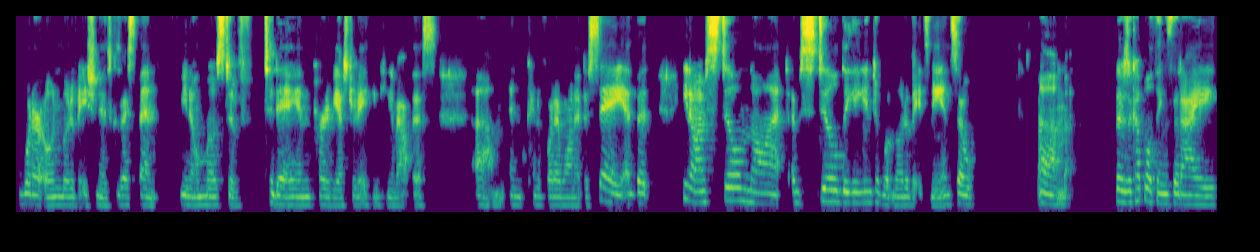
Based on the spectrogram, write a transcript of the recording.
what our own motivation is because i spent you know most of today and part of yesterday thinking about this um, and kind of what I wanted to say. And but you know, I'm still not. I'm still digging into what motivates me. And so um, there's a couple of things that I.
